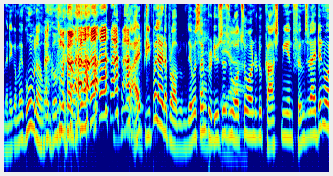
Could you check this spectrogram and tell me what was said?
मैंने कहा मैं घूम रहा हूँ। घूम रहा हूँ। So I had people had two problem. There were some producers who yeah. also wanted to cast me in films that I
